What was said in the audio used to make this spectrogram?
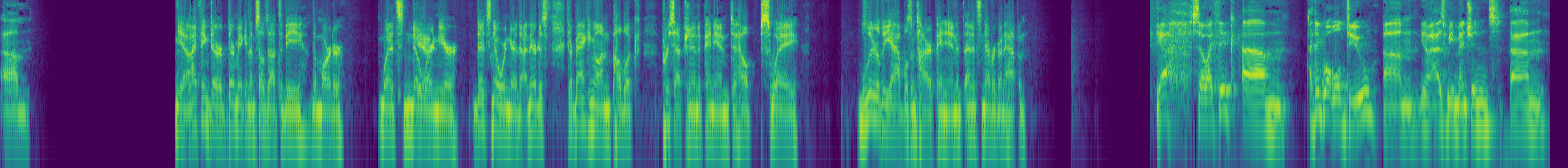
Um, Yeah, I think they're they're making themselves out to be the martyr when it's nowhere Yeah. near. It's nowhere near that, and they're just they're banking on public perception and opinion to help sway literally Apple's entire opinion, and and it's never going to happen. Yeah. So I think um, I think what we'll do, um, you know, as we mentioned, um,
